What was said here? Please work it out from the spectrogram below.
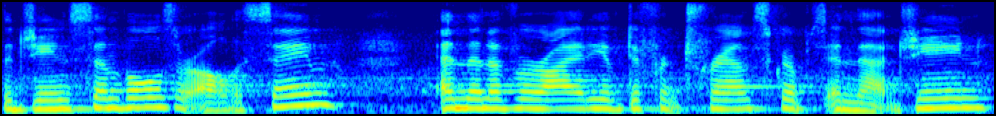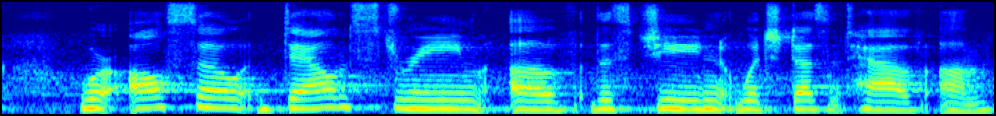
The gene symbols are all the same, and then a variety of different transcripts in that gene. We're also downstream of this gene, which doesn't have um,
